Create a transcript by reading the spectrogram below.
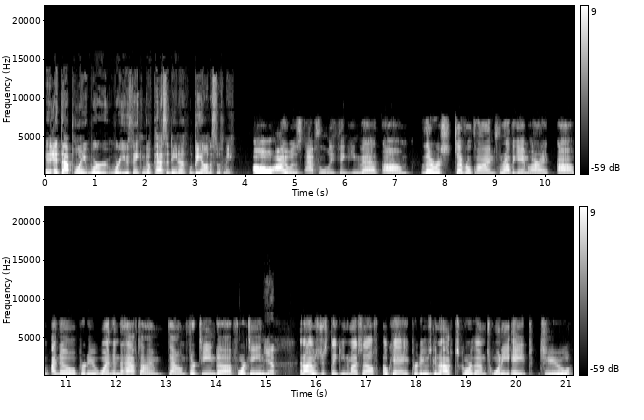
at that point, were, were you thinking of Pasadena? Be honest with me. Oh, I was absolutely thinking that. Um, there were several times throughout the game. All right, um, I know Purdue went into halftime down thirteen to fourteen, Yep. And I was just thinking to myself, okay, Purdue's gonna outscore them twenty-eight to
